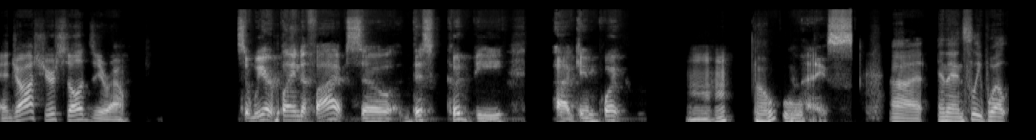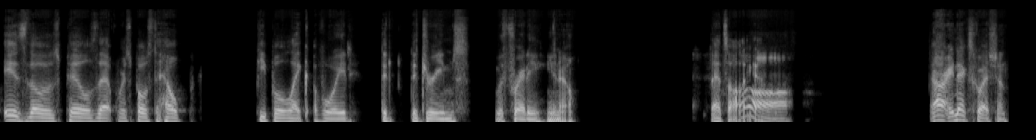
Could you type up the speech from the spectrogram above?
and Josh, you're still at zero. So we are playing to five. So this could be uh, game point. Mm-hmm. Oh, Nice. uh, and then sleep well is those pills that were supposed to help people like avoid the, the dreams with Freddy. You know, that's all. I got. Oh, All right, next question.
